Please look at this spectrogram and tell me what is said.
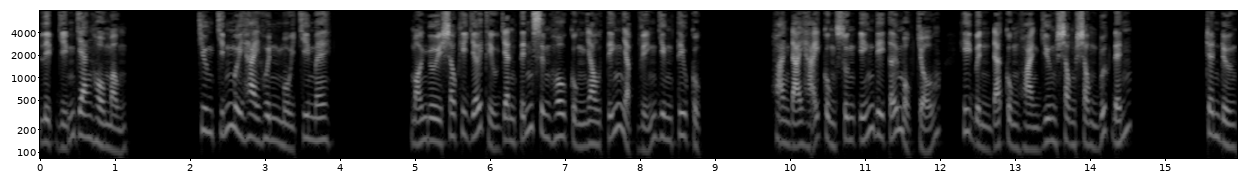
liệp diễm giang hồ mộng. Chương 92 huynh mùi chi mê. Mọi người sau khi giới thiệu danh tính xưng hô cùng nhau tiến nhập viễn dương tiêu cục. Hoàng Đại Hải cùng Xuân Yến đi tới một chỗ, Hi Bình đã cùng Hoàng Dương song song bước đến. Trên đường,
